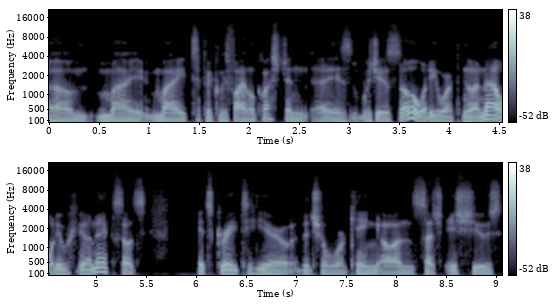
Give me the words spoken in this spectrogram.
um, my my typically final question uh, is which is oh, what are you working on now? What are you working on next? So it's it's great to hear that you're working on such issues.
